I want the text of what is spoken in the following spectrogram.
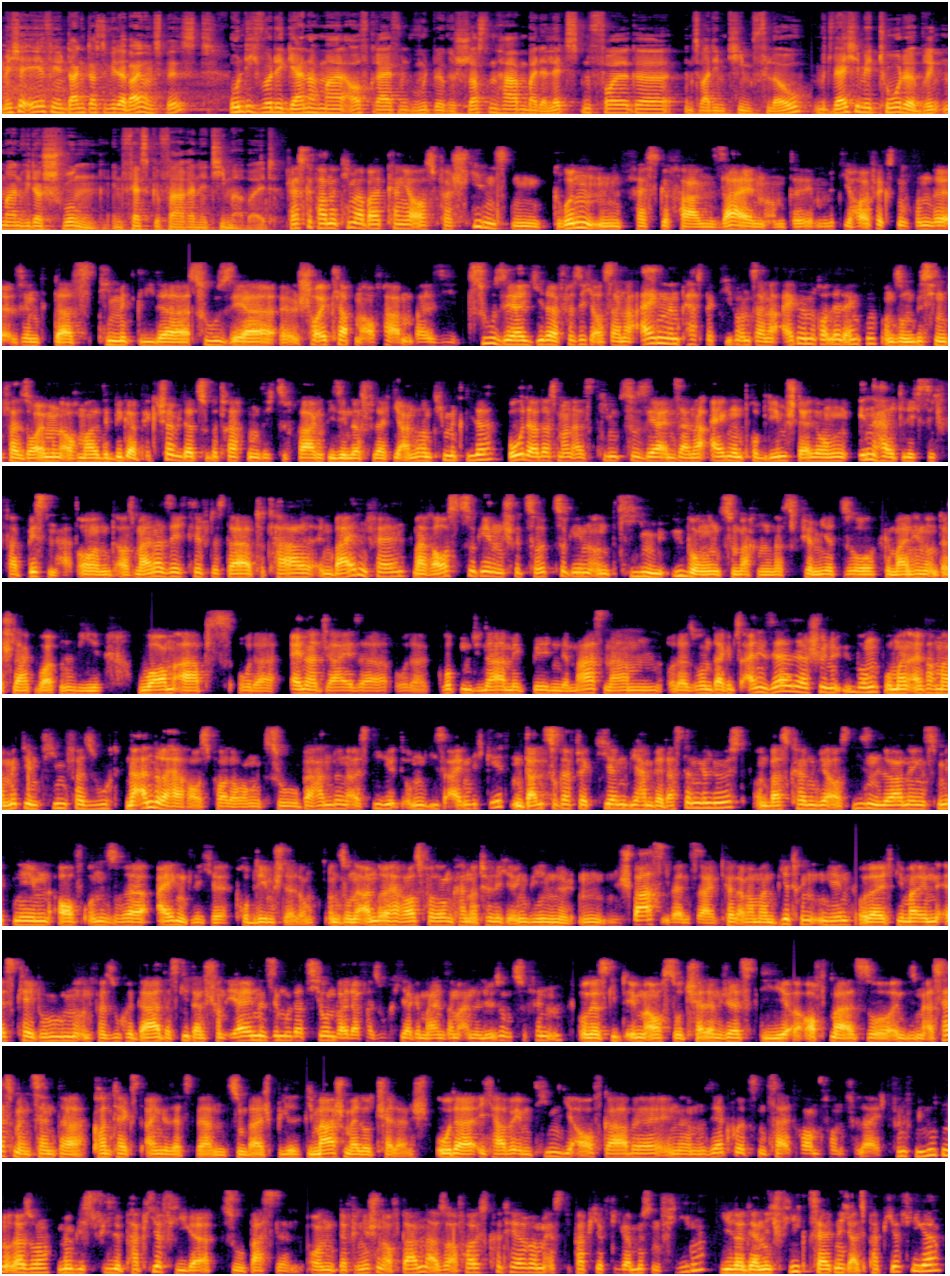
Michael, vielen Dank, dass du wieder bei uns bist. Und ich würde gerne nochmal aufgreifen, womit wir geschlossen haben bei der letzten Folge, und zwar dem Team Flow. Mit welcher Methode bringt man wieder Schwung in festgefahrene Teamarbeit? Festgefahrene Teamarbeit kann ja aus verschiedensten Gründen festgefahren sein. Und äh, mit die häufigsten Gründe sind, dass Teammitglieder zu sehr äh, Scheuklappen aufhaben, weil sie zu sehr jeder für sich aus seiner eigenen Perspektive und seiner eigenen Rolle denken und so ein bisschen versäumen, auch mal the bigger picture Picture wieder zu betrachten und sich zu fragen, wie sehen das vielleicht die anderen Teammitglieder? Oder dass man als Team zu sehr in seiner eigenen Problemstellung inhaltlich sich verbissen hat. Und aus meiner Sicht hilft es da total in beiden Fällen mal rauszugehen, einen Schritt zurückzugehen und Teamübungen zu machen. Das firmiert so gemeinhin unter Schlagworten wie Warm-ups oder Energizer oder Gruppendynamik bildende Maßnahmen oder so. Und da gibt es eine sehr, sehr schöne Übung, wo man einfach mal mit dem Team versucht, eine andere Herausforderung zu behandeln, als die, um die es eigentlich geht. Und dann zu reflektieren, wie haben wir das denn gelöst und was können wir aus diesen Learnings mitnehmen auf unsere eigentliche Problemstellung. Und so eine andere Herausforderung kann natürlich irgendwie ein, ein Spaß-Event sein. Ich könnte einfach mal ein Bier trinken gehen oder ich gehe mal in ein Escape Room und versuche da, das geht dann schon eher in eine Simulation Simulation, weil da versuche ich ja gemeinsam eine Lösung zu finden. Oder es gibt eben auch so Challenges, die oftmals so in diesem Assessment Center Kontext eingesetzt werden. Zum Beispiel die Marshmallow Challenge. Oder ich habe im Team die Aufgabe, in einem sehr kurzen Zeitraum von vielleicht fünf Minuten oder so, möglichst viele Papierflieger zu basteln. Und Definition of Done, also Erfolgskriterium ist, die Papierflieger müssen fliegen. Jeder, der nicht fliegt, zählt nicht als Papierflieger.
